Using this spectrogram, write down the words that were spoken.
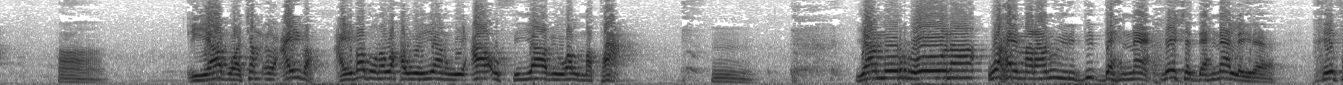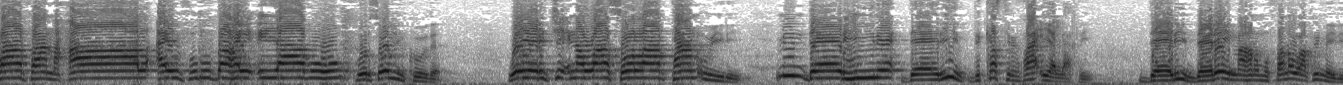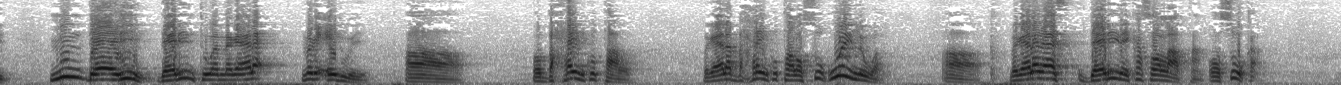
ciyaab waa jamcu cayba. Caybaduna waxa weeyaan wicaau hiyaabi walmataac yamuruuna waxay maraan u yidhi bidahnaa meesha dahnaa la yidhaah khifaafan xaal ay fududahay ciyaabuhum boorsooyinkooda. Wayarjicna waa soo laabtaan uu yidhi. Min daariina daariin bikasri raa'iya la akriyay daariin daarayn maahan musana u akri maydid min daariin daariintu waa magaalo magaceed weeye. Oo baxrayn ku taalo. Magaalo baxrayn ku taalo suuq weyn la waa. Magaaladaas daariinay ka soo laabtaan oo suuqa.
